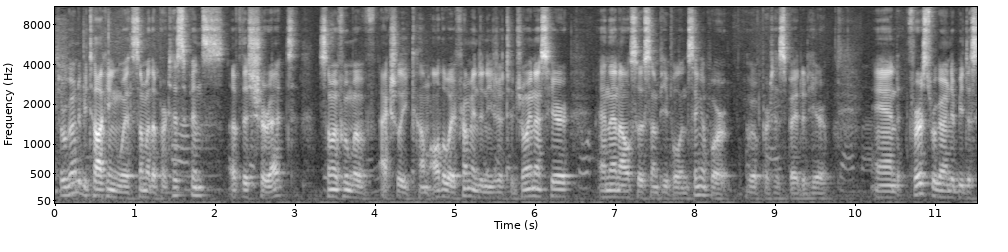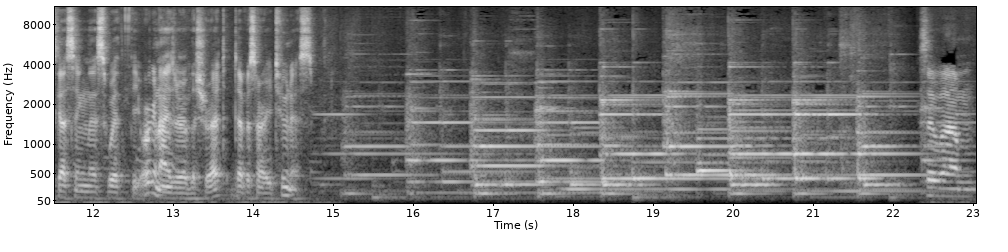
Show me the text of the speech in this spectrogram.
So, we're going to be talking with some of the participants of this charrette, some of whom have actually come all the way from Indonesia to join us here, and then also some people in Singapore who have participated here. And first, we're going to be discussing this with the organizer of the charrette, Devisari Tunas. So, um,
